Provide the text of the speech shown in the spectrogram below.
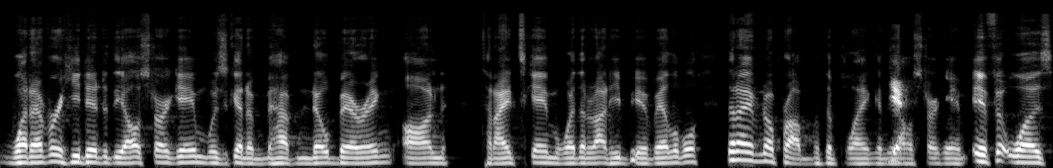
whatever he did at the All Star game was going to have no bearing on tonight's game, whether or not he'd be available, then I have no problem with him playing in the yeah. All Star game. If it was,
